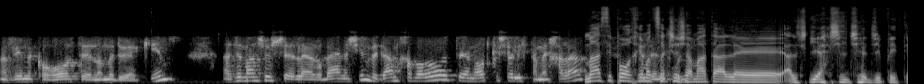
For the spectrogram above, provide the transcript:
מביא מקורות אה, לא מדויקים. אז זה משהו שלהרבה אנשים וגם חברות אה, מאוד קשה להסתמך עליו. מה הסיפור הכי מצחיק ששמעת על, על שגיאה של ChatGPT?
